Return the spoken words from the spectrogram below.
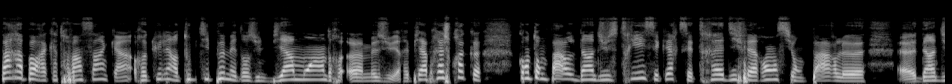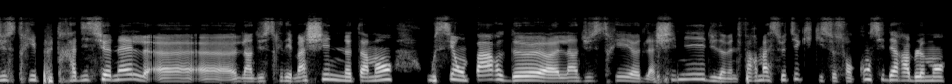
par rapport à 85, hein, reculer un tout petit peu, mais dans une bien moindre euh, mesure. Et puis après, je crois que quand on parle d'industrie, c'est clair que c'est très différent si on parle euh, d'industrie plus traditionnelle, euh, l'industrie des machines notamment, ou si on parle de l'industrie de la chimie, du domaine pharmaceutique, qui se sont considérablement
